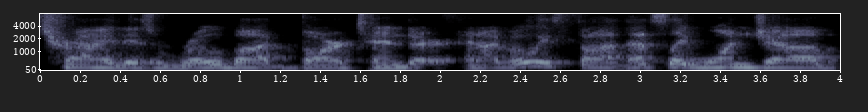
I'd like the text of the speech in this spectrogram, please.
try this robot bartender. And I've always thought that's like one job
